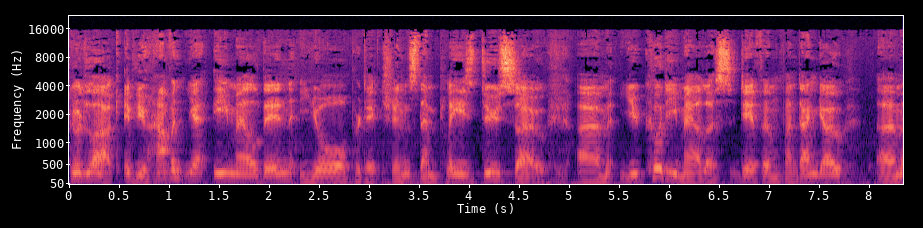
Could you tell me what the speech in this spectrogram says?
Good luck. If you haven't yet emailed in your predictions, then please do so. Um, you could email us, dearfilmfandango um,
